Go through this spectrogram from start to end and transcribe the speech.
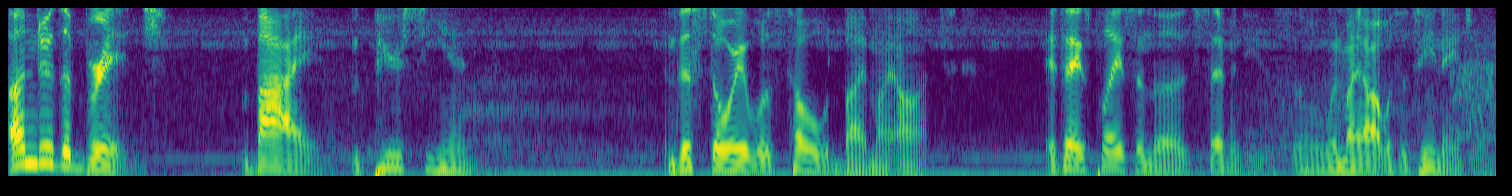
Under the Bridge by Persienne. This story was told by my aunt. It takes place in the 70s, uh, when my aunt was a teenager.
